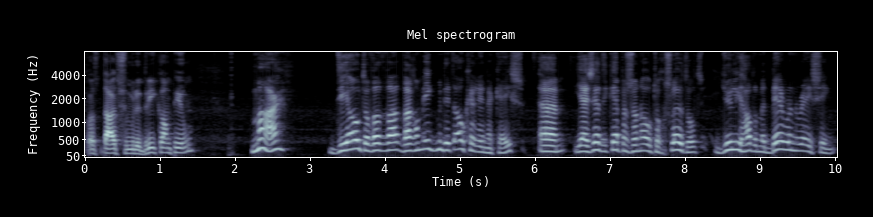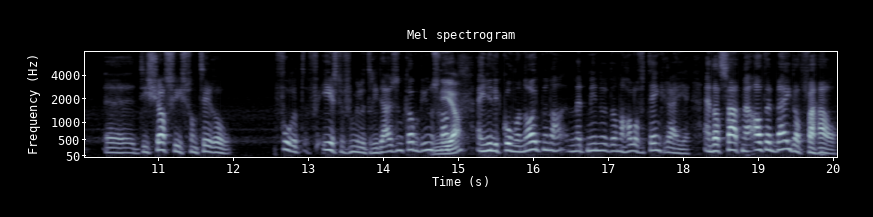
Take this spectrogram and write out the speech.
Was Duits Formule 3 kampioen. Maar die auto, wat, wa- waarom ik me dit ook herinner, Kees. ehm, jij zegt, ik heb aan zo'n auto gesleuteld. Jullie hadden met Baron Racing eh, die chassis van Tyrrell voor het eerste Formule 3000 kampioenschap. Ja. En jullie konden nooit met, een- met minder dan een halve tank rijden. En dat staat mij altijd bij, dat verhaal.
